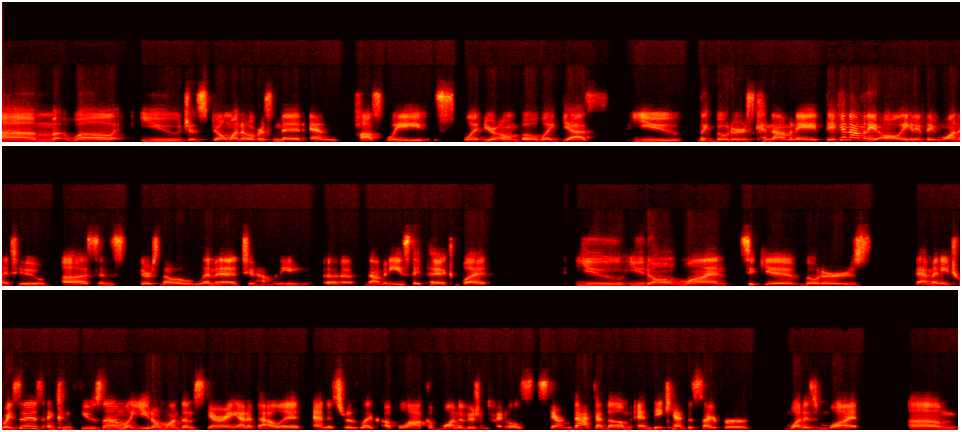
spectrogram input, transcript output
Um, well, you just don't want to oversubmit and possibly split your own vote. Like, yes, you like voters can nominate, they can nominate all eight if they wanted to, uh, since there's no limit to how many uh, nominees they pick. But you you don't want to give voters that many choices and confuse them. Like you don't want them staring at a ballot and it's just like a block of WandaVision titles staring back at them and they can't decipher what is what um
